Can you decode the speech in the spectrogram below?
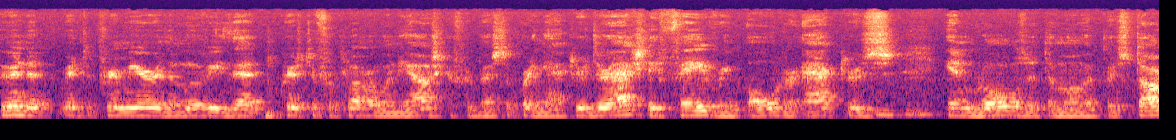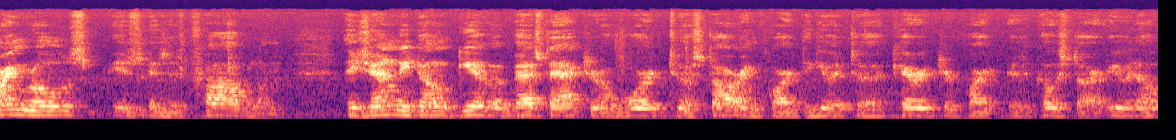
we were in the, at the premiere of the movie that Christopher Plummer won the Oscar for Best Supporting Actor. They're actually favoring older actors Mhm. in roles at the moment, but starring roles is, is a problem. They generally don't give a Best Actor award to a starring part, they give it to a character part as a co-star, even though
